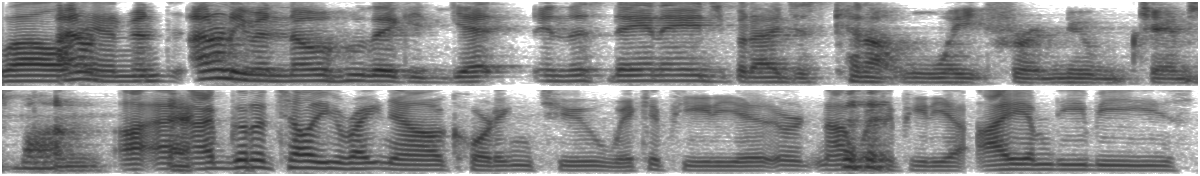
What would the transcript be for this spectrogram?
Well, I don't and even I don't even know who they could get in this day and age, but I just cannot wait for a new James Bond. I, I'm going to tell you right now, according to Wikipedia or not Wikipedia, IMDb's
